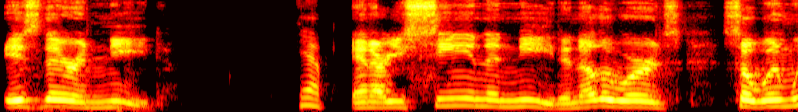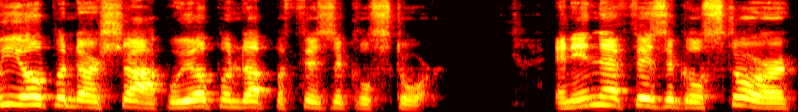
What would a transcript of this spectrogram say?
is there a need? Yep. And are you seeing a need? In other words, so when we opened our shop, we opened up a physical store. And in that physical store,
